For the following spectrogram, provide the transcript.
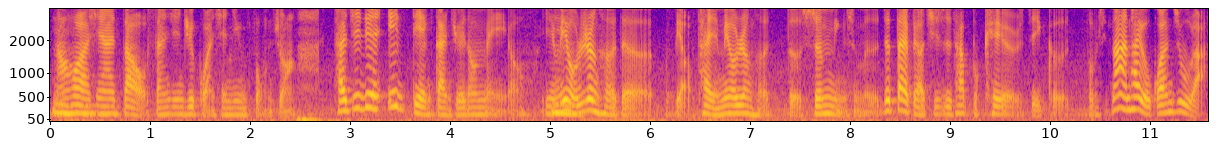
然后后来现在到三星去管先进封装。台积电一点感觉都没有，也没有任何的表态，也没有任何的声明什么的，就代表其实他不 care 这个东西。当然他有关注啦，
